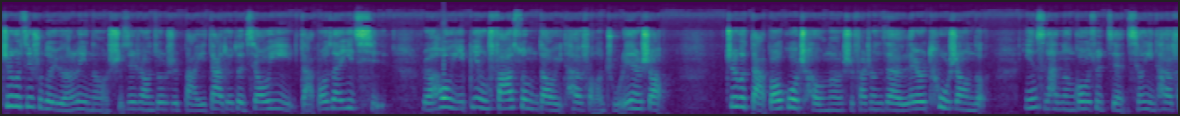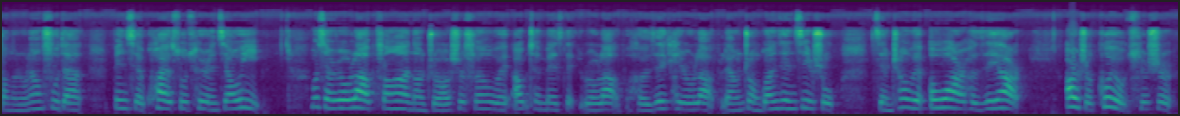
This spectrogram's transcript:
这个技术的原理呢，实际上就是把一大堆的交易打包在一起，然后一并发送到以太坊的主链上。这个打包过程呢，是发生在 Layer 2上的，因此它能够去减轻以太坊的容量负担，并且快速确认交易。目前 Rollup 方案呢，主要是分为 Optimistic Rollup 和 zk Rollup 两种关键技术，简称为 O2 和 Z2，二者各有趋势。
